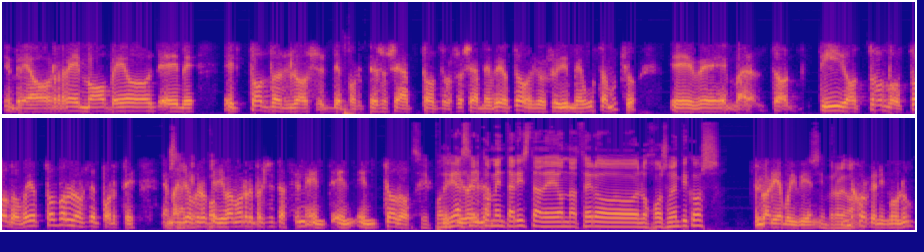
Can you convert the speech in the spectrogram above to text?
veo remo, veo eh, eh, todos los deportes, o sea, todos, o sea, me veo todo. Yo soy, me gusta mucho eh, tiro, todo, todo, veo todos los deportes. Además, yo creo que llevamos representación en, en, todo. ¿Podría ser comentarista de Onda Cero en los Juegos Olímpicos? Lo haría muy bien. Mejor que ninguno.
